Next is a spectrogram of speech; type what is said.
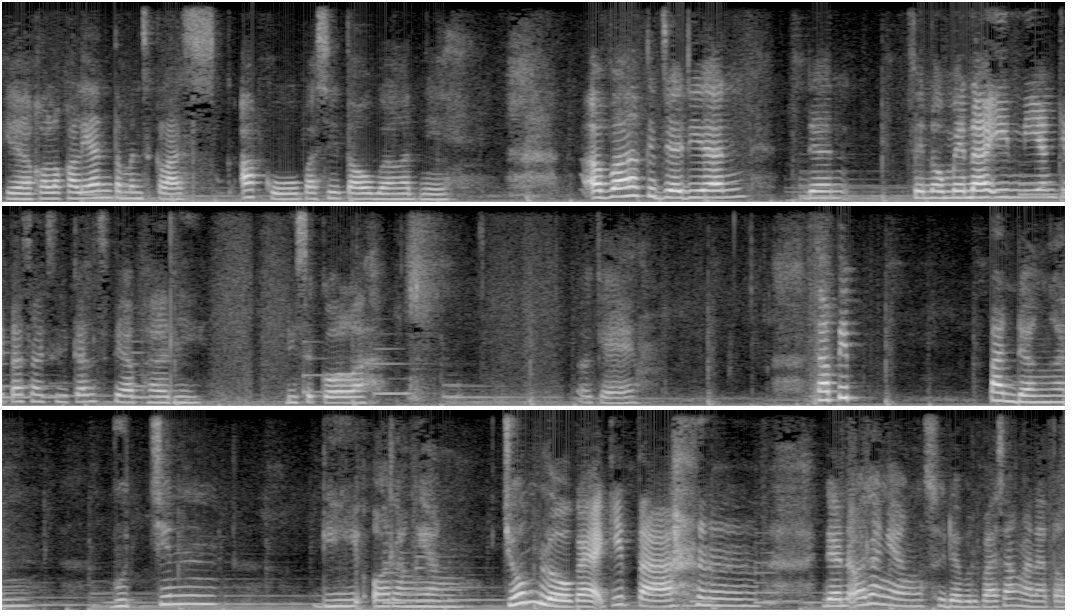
Ya kalau kalian teman sekelas aku pasti tahu banget nih apa kejadian dan fenomena ini yang kita saksikan setiap hari di sekolah. Oke. Okay. Tapi pandangan bucin di orang yang jomblo kayak kita dan orang yang sudah berpasangan atau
